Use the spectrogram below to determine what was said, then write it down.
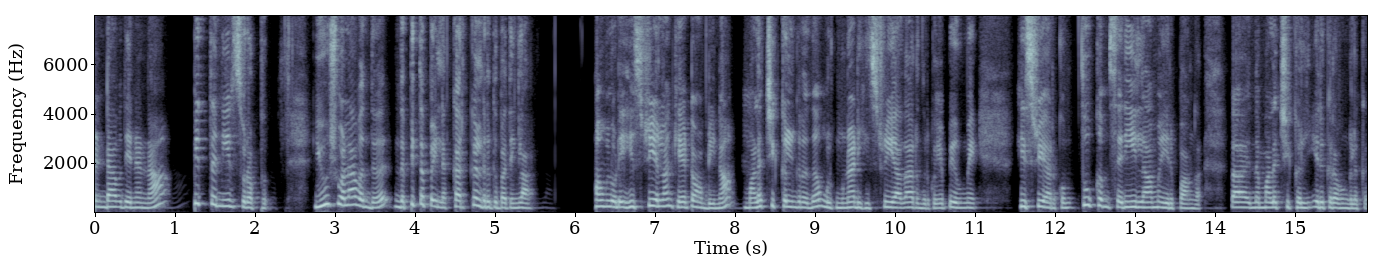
ரெண்டாவது என்னன்னா பித்த நீர் சுரப்பு. யூஸ்வலாக வந்து இந்த பித்தப்பையில் கற்கள் இருக்கு பார்த்தீங்களா அவங்களுடைய ஹிஸ்ட்ரி எல்லாம் கேட்டோம் அப்படின்னா மலச்சிக்கல்ங்கிறது அவங்களுக்கு முன்னாடி ஹிஸ்ட்ரியா தான் இருந்திருக்கும். எப்பயுமே ஹிஸ்ட்ரியா இருக்கும். தூக்கம் சரியில்லாம இருப்பாங்க. இந்த மலச்சிக்கல் இருக்கிறவங்களுக்கு.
